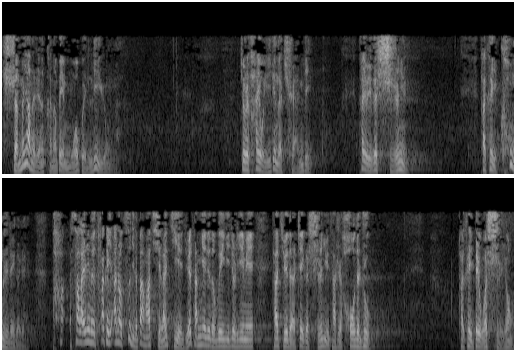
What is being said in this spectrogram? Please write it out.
什么样的人可能被魔鬼利用呢？就是他有一定的权柄，他有一个使女，他可以控制这个人。他萨来认为他可以按照自己的办法起来解决他面对的危机，就是因为他觉得这个使女她是 hold 得住，她可以被我使用。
